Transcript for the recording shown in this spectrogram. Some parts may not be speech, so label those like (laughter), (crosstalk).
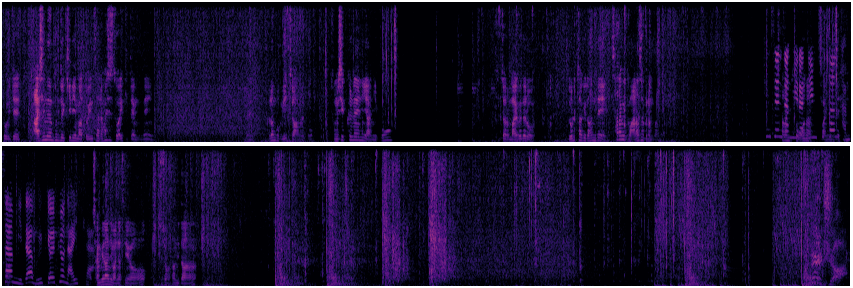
또 이제 아시는 분들끼리만 또 인사를 하실 수가 있기 때문에. 네, 그런 부분이 있죠 아무래도. 정식 클랜이 아니고 진짜로 말 그대로 놀이터기도 한데 사람이 더 많아서 그런 거예요. 흰센장미라님 사람이 또 추천 감사합니다. 물결표 나이자. 장미라님 안녕하세요. 추천 감사합니다 shot.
